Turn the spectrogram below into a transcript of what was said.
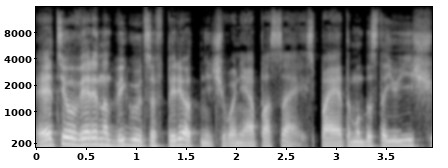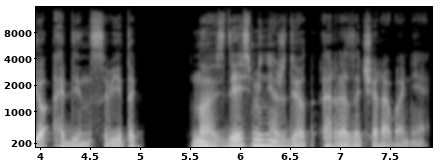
Эти уверенно двигаются вперед, ничего не опасаясь, поэтому достаю еще один свиток, но здесь меня ждет разочарование.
